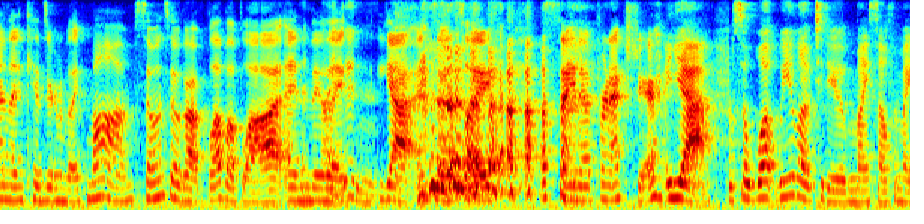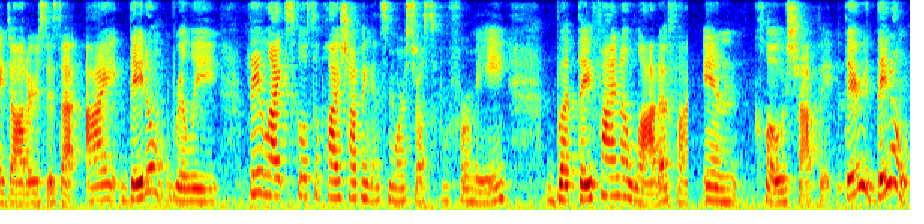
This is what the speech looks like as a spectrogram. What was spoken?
and then kids are gonna be like, "Mom, so and so got blah blah blah," and, And they're I like, didn't. "Yeah," and so it's like, sign up for next year. Yeah. So what we love to do, myself and my daughters, is that I they don't really they like school supply shopping. It's more stressful for me, but they find a lot of fun in clothes shopping. They they don't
